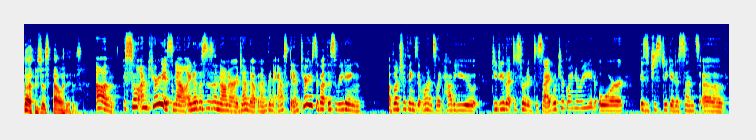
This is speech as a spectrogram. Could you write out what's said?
just how it is. Um, so I'm curious now. I know this isn't on our agenda, but I'm going to ask it. I'm curious about this reading a bunch of things at once. Like, how do you do you do that to sort of decide what you're going to read, or is it just to get a sense of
